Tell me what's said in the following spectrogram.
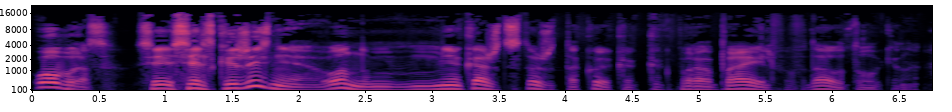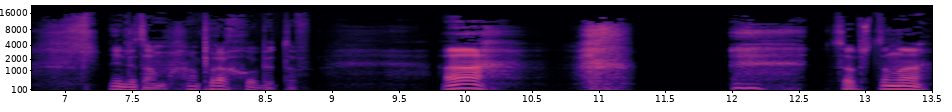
образ сельской жизни, он, мне кажется, тоже такой, как, как про, про эльфов, да, у Толкина. Или там про хоббитов. А, собственно,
